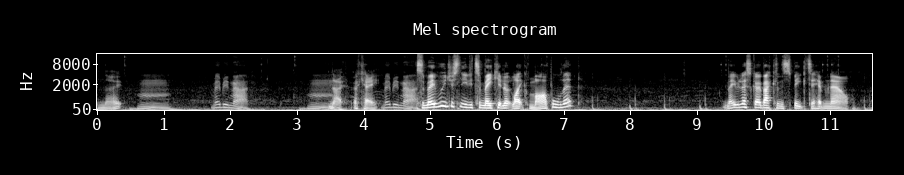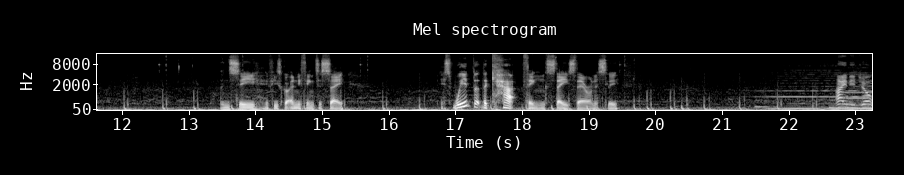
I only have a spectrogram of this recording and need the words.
No. Hmm. Maybe not. Hmm. No. Okay. Maybe not. So maybe we just needed to make it look like marble then? Maybe let's go back and speak to him now. And see if he's got anything to say. It's weird that the cat thing stays there, honestly. Hi, Nejo.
